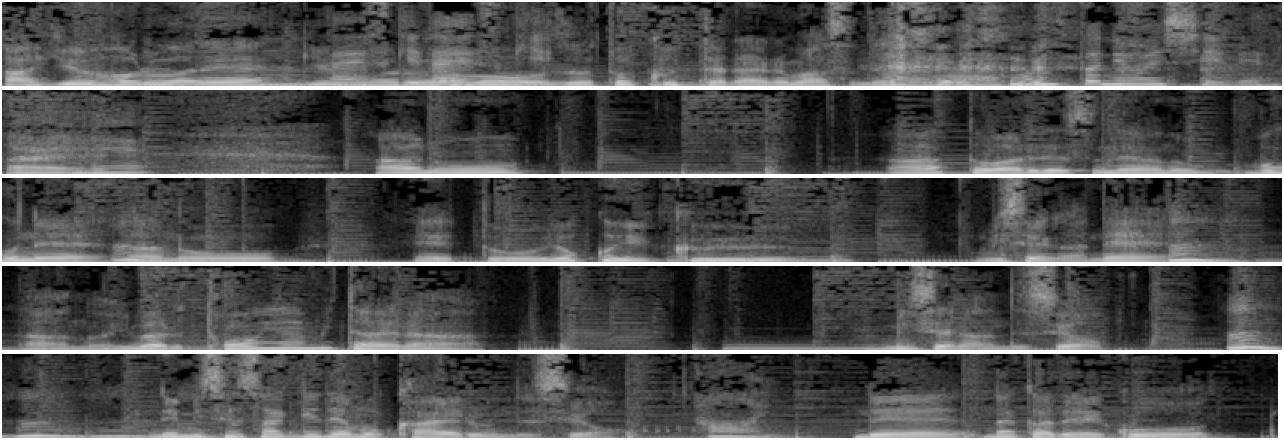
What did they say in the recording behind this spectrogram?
あ、あ、牛ホルはね、うん牛ホルはもうずっと食ってられますね。本当に美味しいですね。あの、あとあれですね、あの、僕ね、うんあの、えっ、と、よく行く店がね、うん。あの、いわゆる問屋みたいな店なんですよ。うんうんうん。で、店先でも買えるんですよ。はい。で、中でこう、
